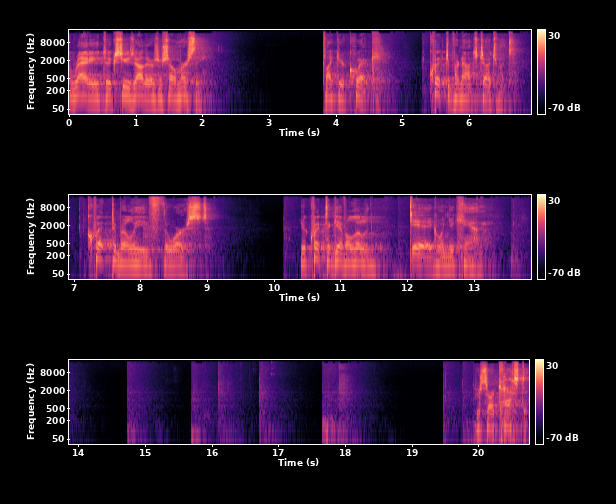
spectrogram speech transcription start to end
ready to excuse others or show mercy. It's like you're quick, quick to pronounce judgment, quick to believe the worst. You're quick to give a little dig when you can. You're sarcastic.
